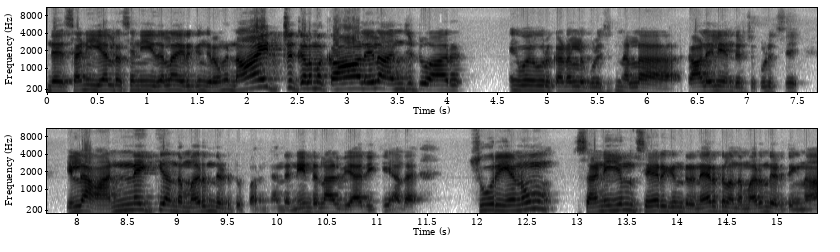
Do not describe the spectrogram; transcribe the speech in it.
இந்த சனி ஏழரை சனி இதெல்லாம் இருக்குங்கிறவங்க ஞாயிற்றுக்கிழமை காலையில அஞ்சு டு ஆறு இங்கே போய் ஒரு கடலில் குளிச்சுட்டு நல்லா காலையில எந்திரிச்சு குளிச்சு இல்லை அன்னைக்கு அந்த மருந்து எடுத்து பாருங்கள் அந்த நீண்ட நாள் வியாதிக்கு அந்த சூரியனும் சனியும் சேருகின்ற நேரத்தில் அந்த மருந்து எடுத்தீங்கன்னா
